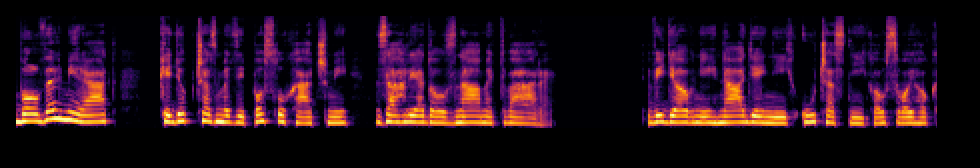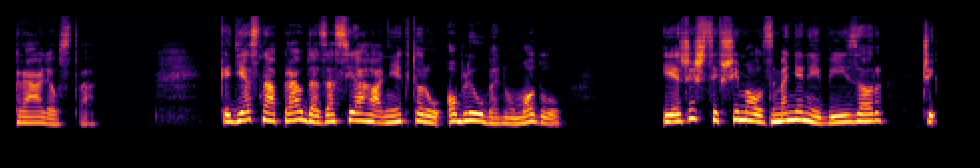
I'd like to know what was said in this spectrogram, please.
Bol veľmi rád, keď občas medzi poslucháčmi zahliadol známe tváre. Videl v nich nádejných účastníkov svojho kráľovstva. Keď jasná pravda zasiahla niektorú obľúbenú modlu, Ježiš si všimol zmenený výzor či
